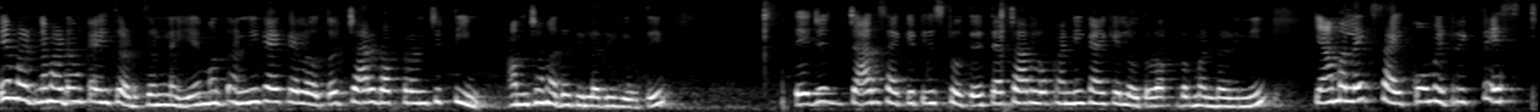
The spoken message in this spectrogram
ते म्हटलं मॅडम काहीच अडचण नाही आहे मग त्यांनी काय केलं होतं चार डॉक्टरांची टीम आमच्या मदतीला दिली होती. ते जे चार सायकेटिस्ट होते त्या चार लोकांनी काय केलं होतं डॉक्टर मंडळींनी की आम्हाला एक सायकोमेट्रिक टेस्ट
